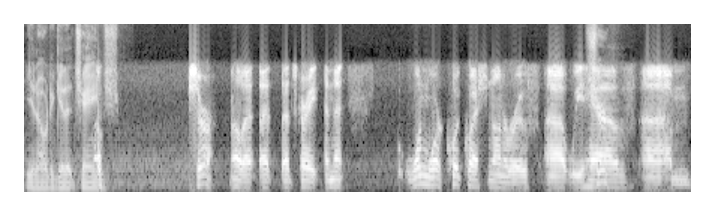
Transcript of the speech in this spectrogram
you know, to get it changed. Sure. No, that, that that's great. And then one more quick question on a roof. Uh, we Sure. have um,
